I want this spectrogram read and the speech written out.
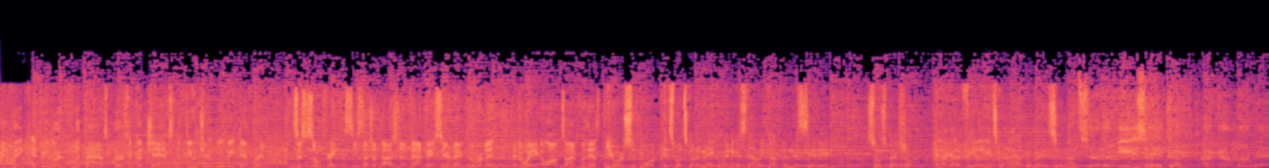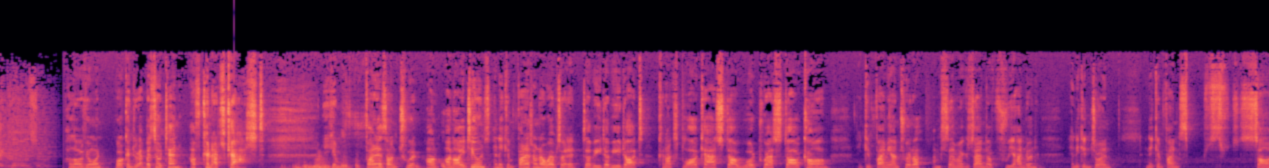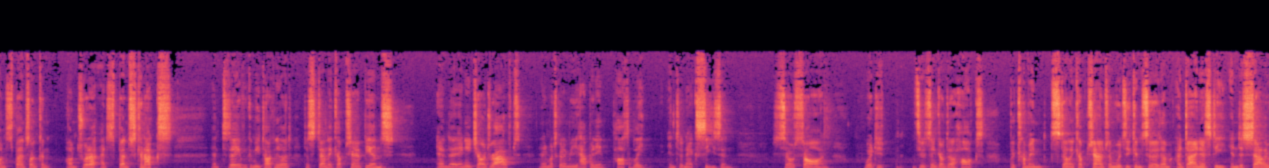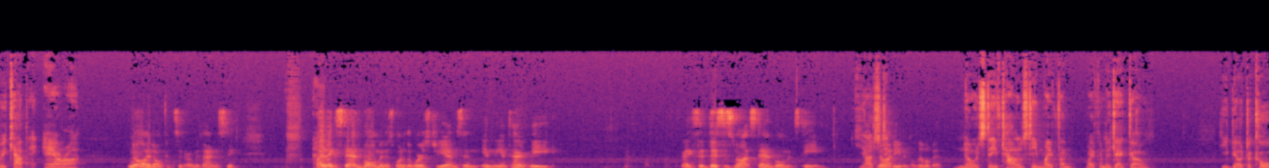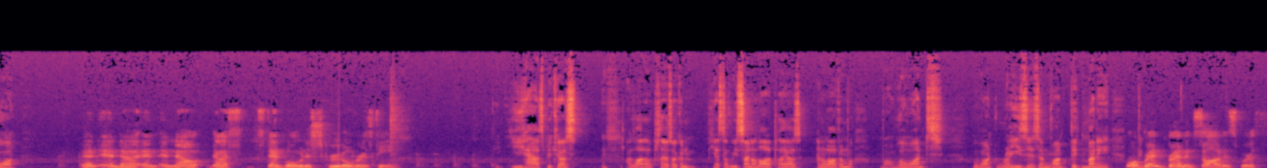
I think if you learn from the past, there's a good chance the future will be different. It's just so great to see such a passionate fan base here in Vancouver. But they've been waiting a long time for this. Your support is what's going to make winning a Stanley Cup in this city so special. And I got a feeling it's going to happen very soon. Hello, everyone. Welcome to episode 10 of Canucks Cast. You can find us on Twitter, on, on iTunes, and you can find us on our website at www.canucksblogcast.wordpress.com. You can find me on Twitter. I'm Sam Alexander 300, and you can join, and you can find Sean Spence on on Twitter at Spence Canucks. And today we're going to be talking about the Stanley Cup champions and the NHL draft, and what's going to be happening possibly into next season. So, Sean, what do you, do you think of the Hawks becoming Stanley Cup champs, and would you consider them a dynasty in the salary cap era? No, I don't consider them a dynasty. I think Stan Bowman is one of the worst GMs in, in the entire league. Like I said, this is not Stan Bowman's team. Yeah, it's not even a little bit. No, it's Steve Tallon's team right from right from the get go. He built the core. And and uh, and and now uh, Stan Bowman has screwed over his team. He has because a lot of players are going. to... He has to resign a lot of players, and a lot of them will, will want will want raises and want big money. Well, Brand, Brandon Saad is worth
